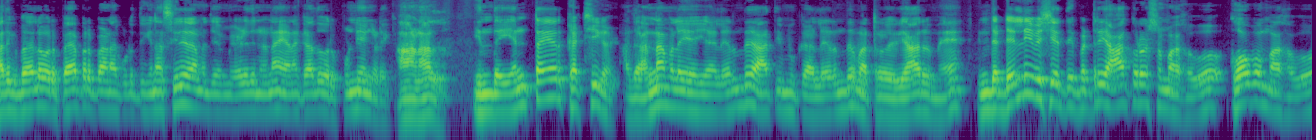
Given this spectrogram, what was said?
அதுக்கு பதிலாக ஒரு பேப்பர் பேனை கொடுத்தீங்கன்னா ஸ்ரீராமஜெயம் எழுதினா எனக்கு அது ஒரு புண்ணியம் கிடைக்கும். ஆனால் இந்த என்டையர் கட்சிகள் அது அண்ணாமலை ஐயாலேருந்து அதிமுகலேருந்து மற்றவர் யாருமே இந்த டெல்லி விஷயத்தை பற்றி ஆக்ரோஷமாகவோ கோபமாகவோ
